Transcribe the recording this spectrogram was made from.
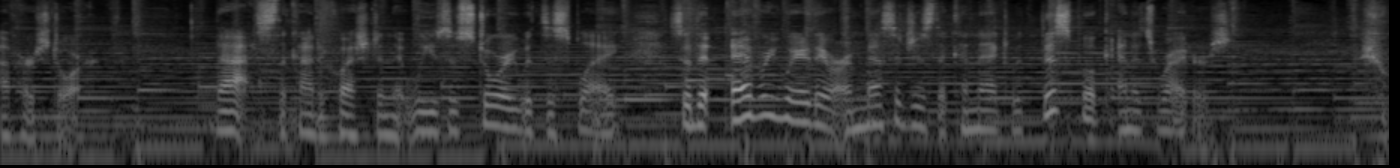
of her store? That's the kind of question that weaves a story with display so that everywhere there are messages that connect with this book and its writers. Whew,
